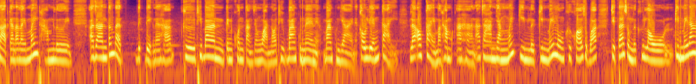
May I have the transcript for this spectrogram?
สัตว์การอะไรไม่ทำเลย อาจารย์ตั้งแต่ เด็กๆนะคะ คือที่บ้านเป็นคนต่างจังหวัดเนาะที่บ้านคุณแม่เนี่ยบ้านคุณยายเนี่ยเขาเลี้ยงไก่ แล้วเอาไก่มาทำอาหารอาจารย์ยังไม่กินเลยกินไม่ลงคือความรู้สึกว่าจิตใต้สำนึกคือเรากินไม่ได้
